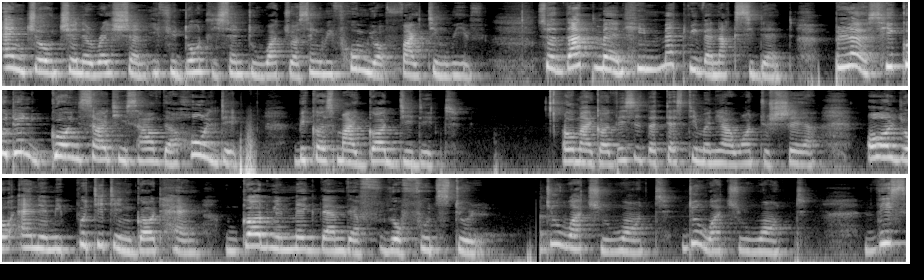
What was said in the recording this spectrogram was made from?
and your generation if you don't listen to what you are saying with whom you are fighting with. So that man, he met with an accident. Plus, he couldn't go inside his house the whole day because my God did it. Oh my God, this is the testimony I want to share. All your enemy, put it in God's hand. God will make them their, your footstool. Do what you want. Do what you want. This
